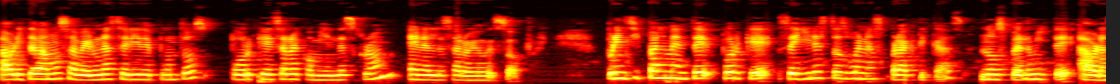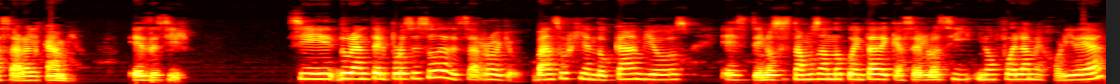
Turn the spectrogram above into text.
Ahorita vamos a ver una serie de puntos por qué se recomienda Scrum en el desarrollo de software. Principalmente porque seguir estas buenas prácticas nos permite abrazar al cambio. Es decir, si durante el proceso de desarrollo van surgiendo cambios, este, nos estamos dando cuenta de que hacerlo así no fue la mejor idea,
